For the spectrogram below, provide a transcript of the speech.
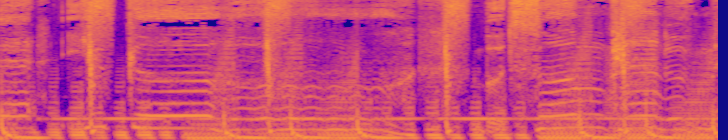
let you go. But some kind of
